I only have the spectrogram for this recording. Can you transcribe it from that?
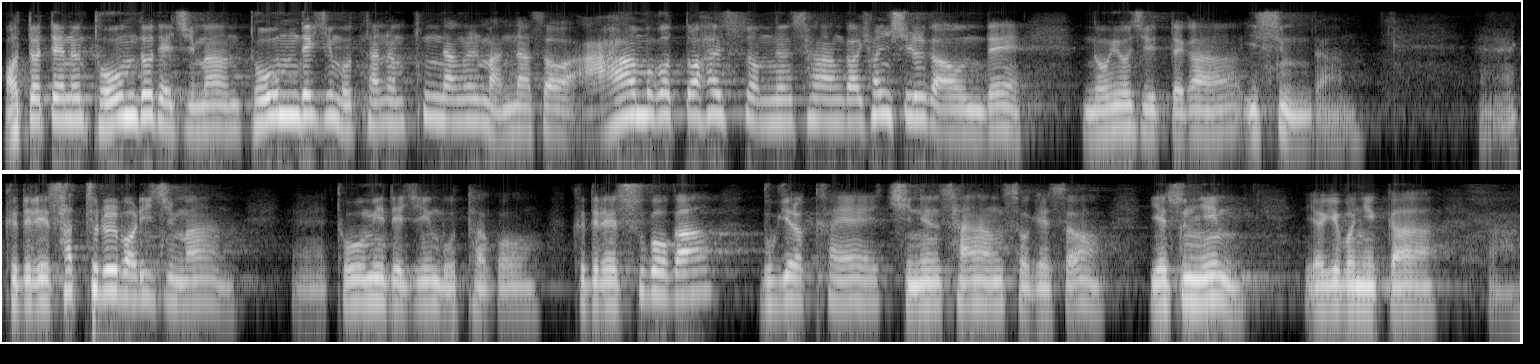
어떨 때는 도움도 되지만 도움되지 못하는 풍랑을 만나서 아무것도 할 수 없는 상황과 현실 가운데 놓여질 때가 있습니다. 그들이 사투를 벌이지만 도움이 되지 못하고 그들의 수고가 무기력해지는 상황 속에서 예수님 여기 보니까 아,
